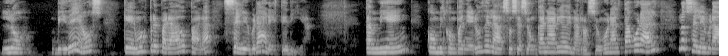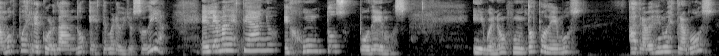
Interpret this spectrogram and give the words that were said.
los videos que hemos preparado para celebrar este día. También con mis compañeros de la Asociación Canaria de Narración Oral Tagoral, lo celebramos pues recordando este maravilloso día. El lema de este año es Juntos Podemos. Y bueno, juntos podemos a través de nuestra voz,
